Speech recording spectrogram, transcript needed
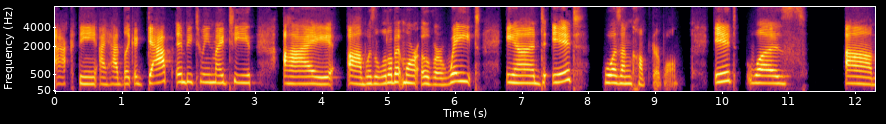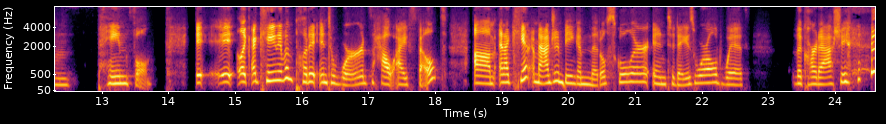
acne. I had like a gap in between my teeth. I um, was a little bit more overweight and it was uncomfortable. It was um painful. It, it like I can't even put it into words how I felt. Um and I can't imagine being a middle schooler in today's world with the Kardashians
